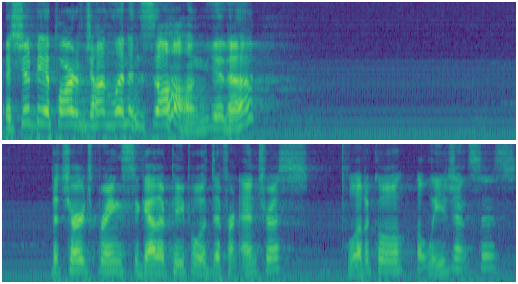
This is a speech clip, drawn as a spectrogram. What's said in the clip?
It should be a part of John Lennon's song, you know? The church brings together people with different interests, political allegiances.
